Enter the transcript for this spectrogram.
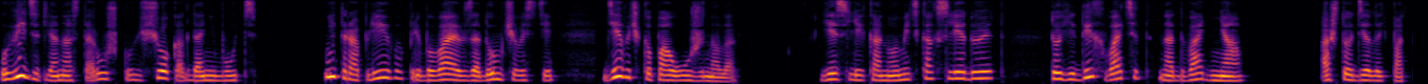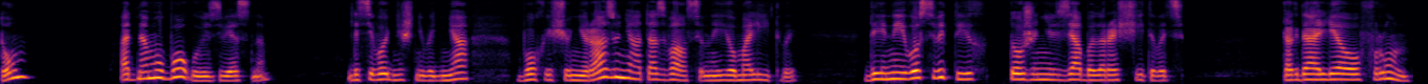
Увидит ли она старушку еще когда-нибудь? Неторопливо, пребывая в задумчивости, девочка поужинала. Если экономить как следует, то еды хватит на два дня. А что делать потом? Одному Богу известно. До сегодняшнего дня Бог еще ни разу не отозвался на ее молитвы, да и на его святых тоже нельзя было рассчитывать. Когда Лео Фрун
